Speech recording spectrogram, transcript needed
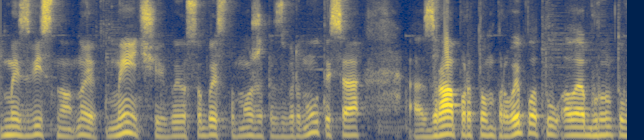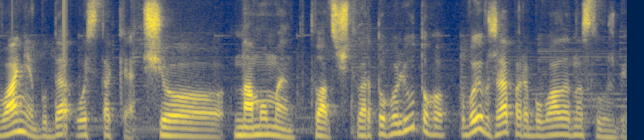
Ми, звісно, ну як ми чи ви особисто можете звернутися е, з рапортом про виплату, але обґрунтування буде ось таке: що на момент 24 лютого ви вже перебували на службі,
